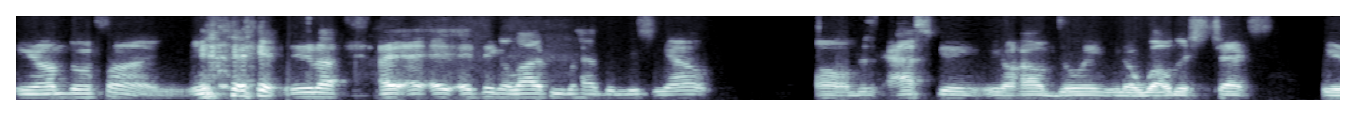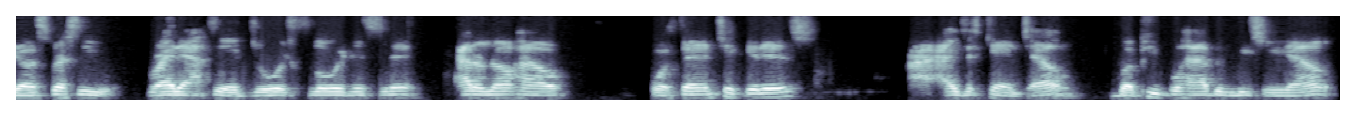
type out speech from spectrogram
you know, I'm doing fine. you know, I, I, I think a lot of people have been missing out. Um, just asking, you know, how I'm doing. You know, wellness checks. You know, especially right after the George Floyd incident. I don't know how authentic it is. I, I just can't tell. But people have been reaching out.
